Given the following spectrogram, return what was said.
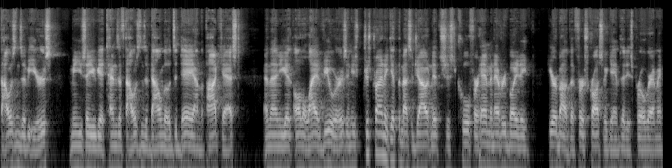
thousands of ears. I mean, you say you get tens of thousands of downloads a day on the podcast, and then you get all the live viewers, and he's just trying to get the message out. And it's just cool for him and everybody to hear about the first CrossFit games that he's programming.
